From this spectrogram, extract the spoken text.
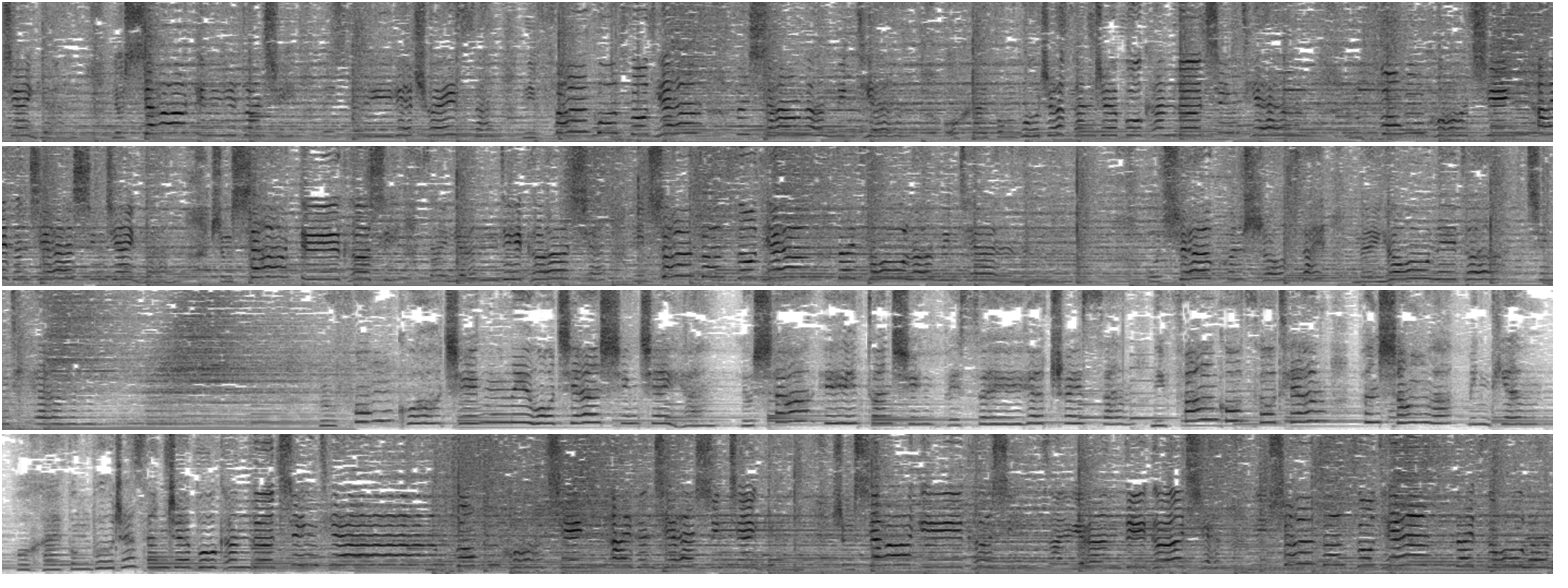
渐远，留下一段情被岁月吹散。你翻过昨天，奔向了明天，我还缝补着残缺不堪的今天。信你我渐行渐远，留下一段情被岁月吹散。你翻过昨天，奔向了明天，我还缝补着残缺不堪的今天。烽火情爱恨渐行渐远，剩下一颗心在原地搁浅。你斩断昨天，带走了。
